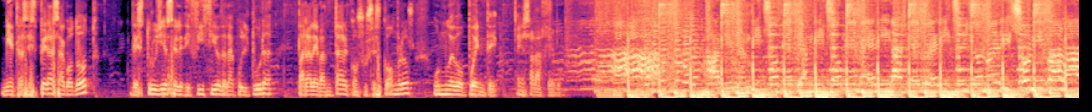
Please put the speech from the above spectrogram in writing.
Mientras esperas a Godot, destruyes el edificio de la cultura para levantar con sus escombros un nuevo puente en Sarajevo. A mí me han dicho que te han dicho que me digas que yo he dicho y yo no he dicho ni palabra.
